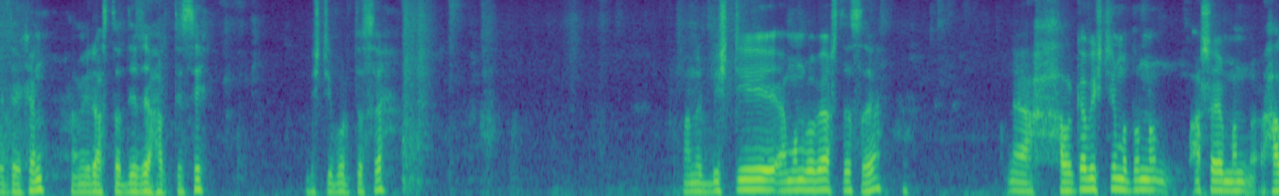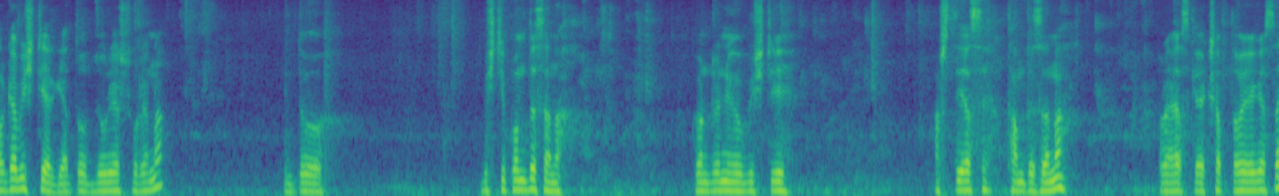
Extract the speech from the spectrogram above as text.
এই দেখেন, আমি রাস্তা দিয়ে যে হাঁটতেছি, বৃষ্টি পড়তেছে। মানে বৃষ্টি এমনভাবে আসতেছে হালকা বৃষ্টির মতন আসে মানে হালকা বৃষ্টি আর কি, এত জোরে সরে না। কিন্তু বৃষ্টি কমতেছে না। কন্টিনিউ বৃষ্টি আসতে আছে, থামতেছে না। প্রায় আজকে এক সপ্তাহ হয়ে গেছে।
